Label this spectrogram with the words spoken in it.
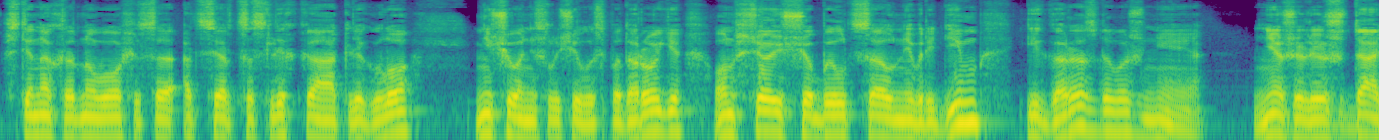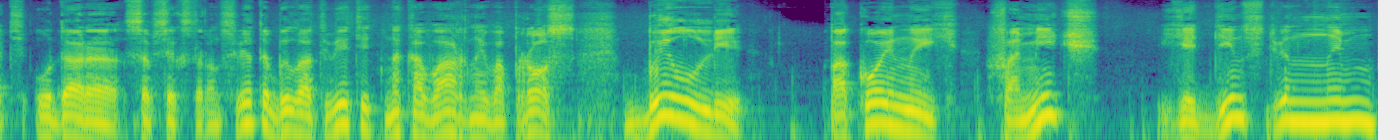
В стенах родного офиса от сердца слегка отлегло, ничего не случилось по дороге, он все еще был цел невредим и гораздо важнее, нежели ждать удара со всех сторон света, было ответить на коварный вопрос, был ли покойный Фомич единственным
